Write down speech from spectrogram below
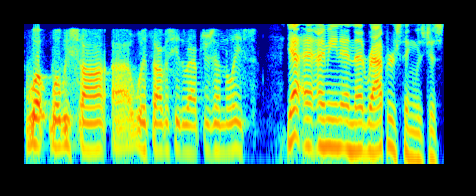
what what we saw uh, with obviously the Raptors and the Leafs. Yeah, I mean, and that Raptors thing was just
